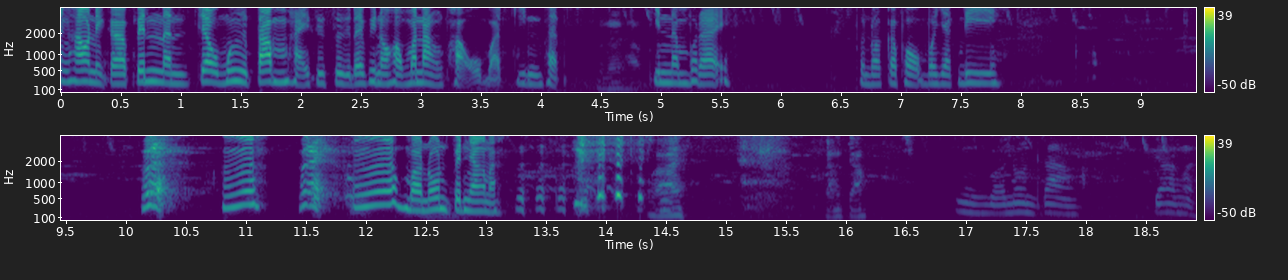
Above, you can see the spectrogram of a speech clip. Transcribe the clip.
งเฮานี่ก็เป็นนั่นเจ้ามือตำให้ซื่อๆได้พี่น้องเฮามานั่งเผาบัดกินผัดกินน้ำบ่ได้เพิ่นว่ากระเพาะบ่อยากดีเออเออบ่านนเป็นหยังน่ะไปจังจัง อืมบ่นนต่างจ้างล่ะ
